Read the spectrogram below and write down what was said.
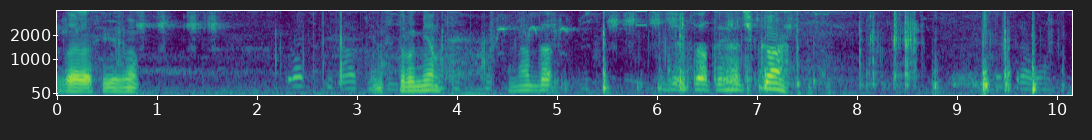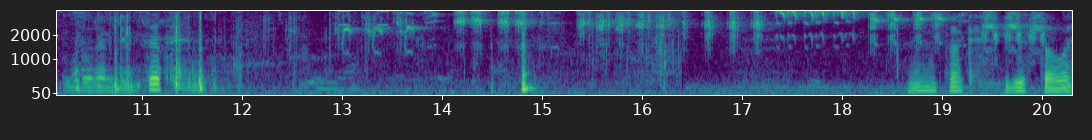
Зараз візьмемо Давайте кидати. інструмент. Треба дістати гачка. Тут трава. Беремо пінцет. І так, дістали.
